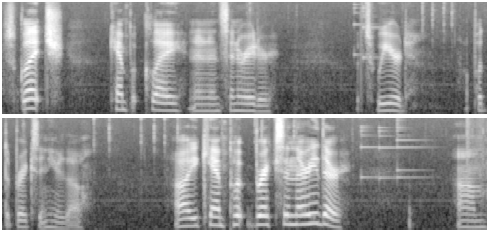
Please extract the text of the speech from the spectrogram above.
it's a glitch. Can't put clay in an incinerator. That's weird. I'll put the bricks in here, though. Oh, you can't put bricks in there either. Um,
